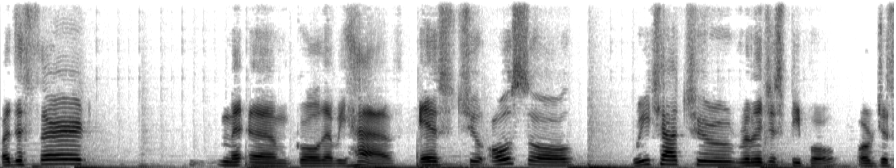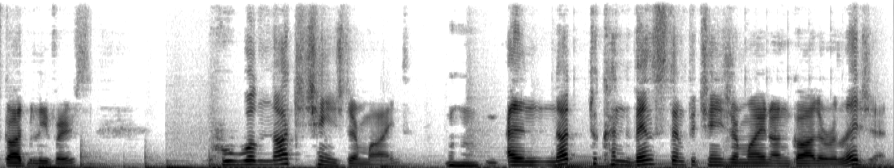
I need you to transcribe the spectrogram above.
But the third um, goal that we have is to also reach out to religious people or just god believers who will not change their mind Mm-hmm. and not to convince them to change their mind on God or religion,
